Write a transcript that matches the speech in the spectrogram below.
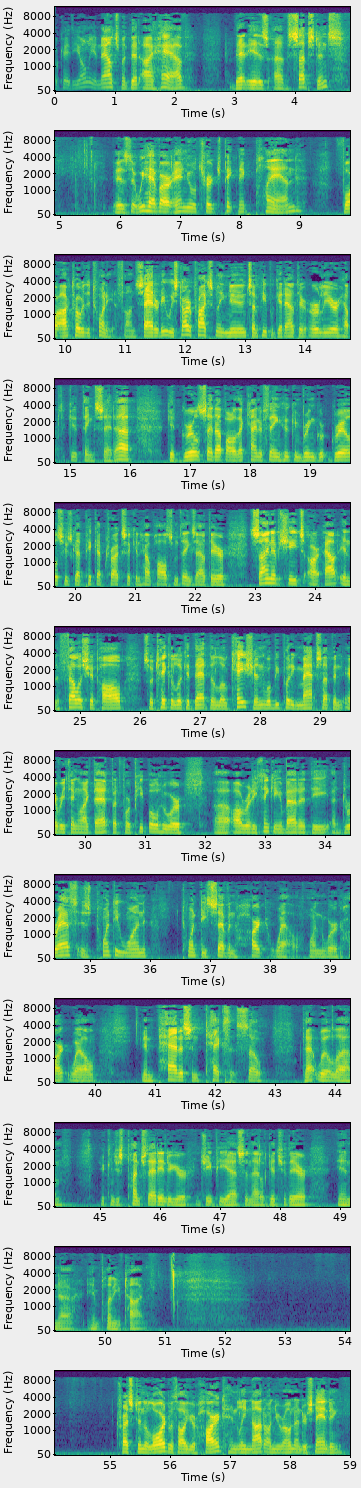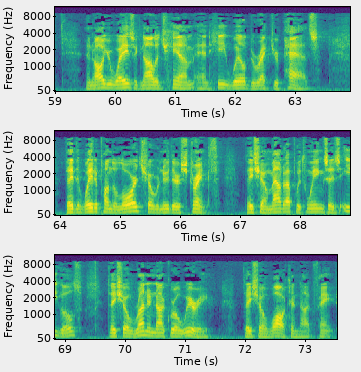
Okay, the only announcement that I have that is of substance is that we have our annual church picnic planned for October the 20th. On Saturday, we start approximately noon. Some people get out there earlier, help to get things set up get grills set up, all that kind of thing. Who can bring gr- grills? Who's got pickup trucks that can help haul some things out there? Sign up sheets are out in the fellowship hall, so take a look at that. The location, we'll be putting maps up and everything like that, but for people who are uh, already thinking about it, the address is 2127 Hartwell, one word, Hartwell in Pattison, Texas. So that will. Um, you can just punch that into your GPS and that'll get you there in uh, in plenty of time. Trust in the Lord with all your heart and lean not on your own understanding. In all your ways acknowledge him and he will direct your paths. They that wait upon the Lord shall renew their strength. They shall mount up with wings as eagles. They shall run and not grow weary. They shall walk and not faint.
